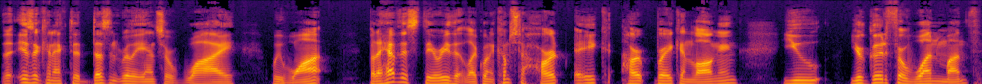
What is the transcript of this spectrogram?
that isn't connected, doesn't really answer why we want, but I have this theory that like when it comes to heartache, heartbreak, and longing, you you're good for one month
